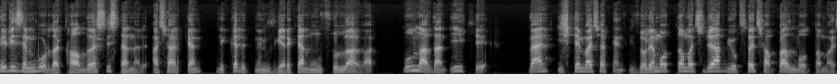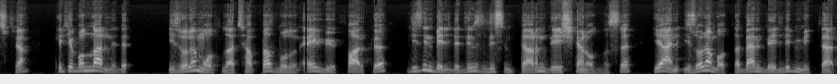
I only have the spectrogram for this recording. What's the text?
Ve bizim burada kaldıraçlı işlemleri açarken dikkat etmemiz gereken unsurlar var. Bunlardan ilki ben işlemi açarken izole modda mı açacağım yoksa çapraz modda mı açacağım? Peki bunlar nedir? İzole modla çapraz modun en büyük farkı bizim belirlediğimiz risk miktarının değişken olması. Yani izole modda ben belli bir miktar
